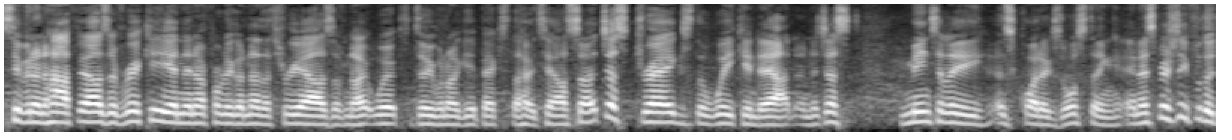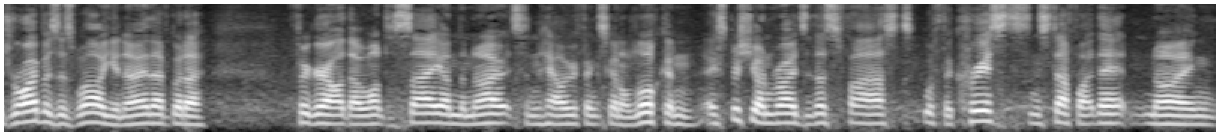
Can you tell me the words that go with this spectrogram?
seven and a half hours of recce and then I've probably got another three hours of note work to do when I get back to the hotel. So it just drags the weekend out and it just mentally is quite exhausting. And especially for the drivers as well, you know, they've got to figure out what they want to say on the notes and how everything's going to look and especially on roads this fast with the crests and stuff like that, knowing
